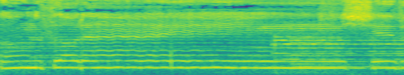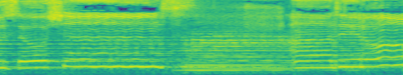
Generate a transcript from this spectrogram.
On the floating shipless oceans, I did all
